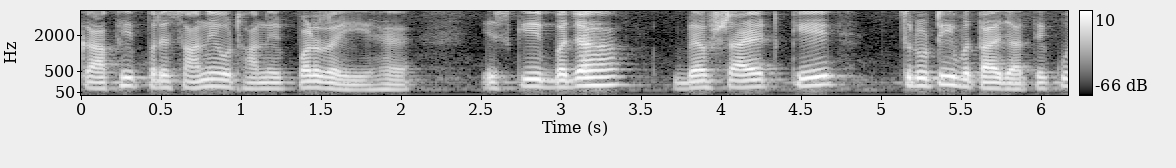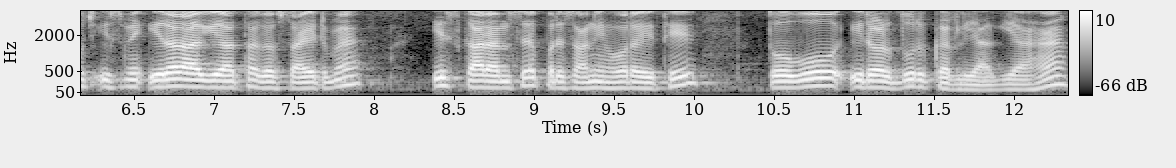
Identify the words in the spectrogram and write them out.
काफ़ी परेशानी उठानी पड़ रही है। इसकी वजह वेबसाइट की त्रुटि बताई जाती कुछ इसमें एरर आ गया था वेबसाइट में, इस कारण से परेशानी हो रही थी तो वो एरर दूर कर लिया गया है।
